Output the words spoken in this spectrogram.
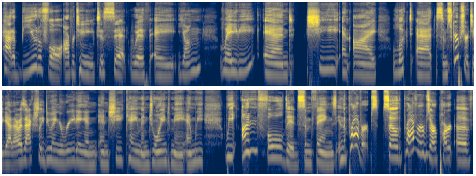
had a beautiful opportunity to sit with a young lady, and she and I looked at some scripture together. I was actually doing a reading and and she came and joined me and we we unfolded some things in the Proverbs. So the Proverbs are part of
